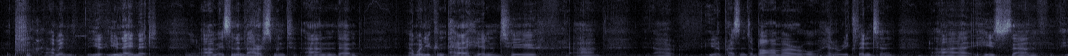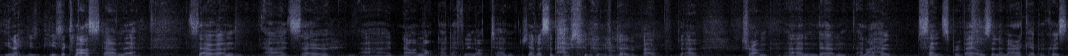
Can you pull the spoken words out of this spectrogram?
I mean, you, you name it. Um, it's an embarrassment. And, um, and when you compare him to, um, uh, you know, President Obama or Hillary Clinton, uh, he's, um, you know, he's, he's a class down there. So, um, uh, so uh, no, I'm not. I'm definitely not um, jealous about about uh, Trump, and um, and I hope sense prevails in America because,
